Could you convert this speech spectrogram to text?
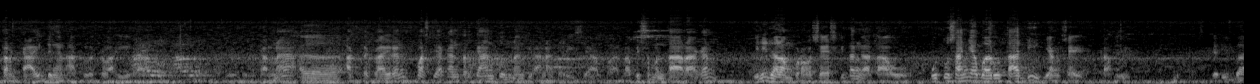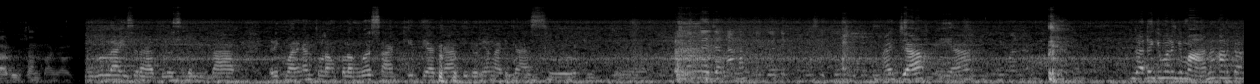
terkait dengan akte kelahiran. Karena eh, akte kelahiran pasti akan tergantung nanti anak dari siapa. Tapi sementara kan ini dalam proses kita nggak tahu. Putusannya baru tadi yang saya ketahui. Jadi barusan tanggal dulu lah istirahat dulu sebentar dari kemarin kan tulang-tulang gue sakit ya kan tidurnya nggak di kasur gitu Kan ngajak anak juga nih di situ. ajak iya Gimana? nggak ada gimana gimana Arkan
